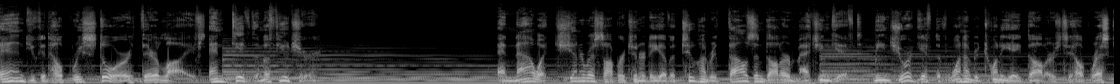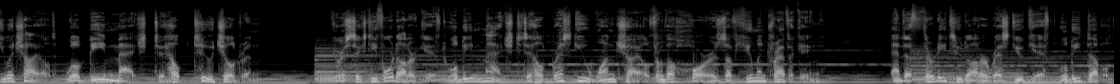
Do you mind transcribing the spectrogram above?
And you can help restore their lives and give them a future. And now, a generous opportunity of a $200,000 matching gift means your gift of $128 to help rescue a child will be matched to help two children. Your $64 gift will be matched to help rescue one child from the horrors of human trafficking. and a $32 rescue gift will be doubled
